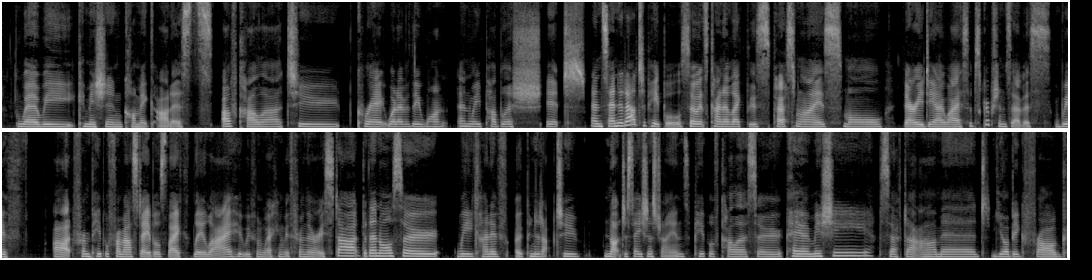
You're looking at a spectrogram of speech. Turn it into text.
where we commission comic artists of color to create whatever they want and we publish it and send it out to people. So it's kind of like this personalized, small, very DIY subscription service with art from people from our stables like Lee Lai, who we've been working with from the very start. But then also we kind of opened it up to not just Asian Australians, people of colour. So Peo Mishi, Ahmed, Your Big Frog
